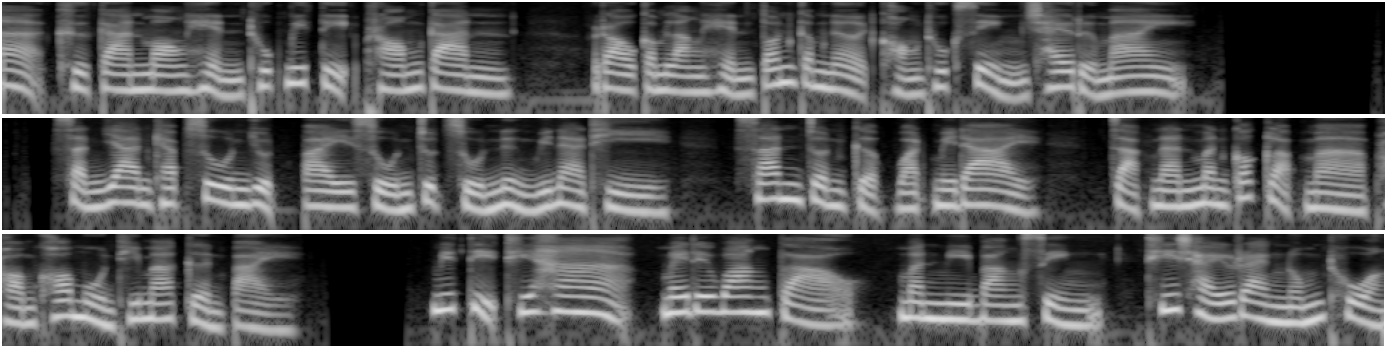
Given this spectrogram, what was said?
5 คือการมองเห็นทุกมิติพร้อมกัน เรากำลังเห็นต้นกำเนิดของทุกสิ่งใช่หรือไม่ สัญญาณแคปซูลหยุดไป 0.01 วินาที สั้นจนเกือบวัดไม่ได้ จากนั้นมันก็กลับมาพร้อมข้อมูลที่มากเกินไป มิติที่ 5 ไม่ได้ว่างเปล่า มันมีบางสิ่งที่ใช้แรงโน้มถ่วง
